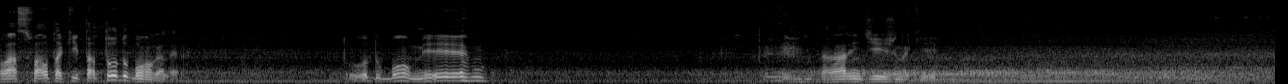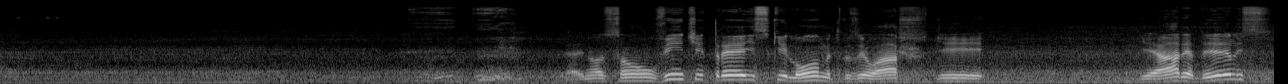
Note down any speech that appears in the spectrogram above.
O asfalto aqui tá todo bom, galera. Todo bom mesmo. Da área indígena aqui. aí nós são 23 quilômetros, eu acho, de, de área deles.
